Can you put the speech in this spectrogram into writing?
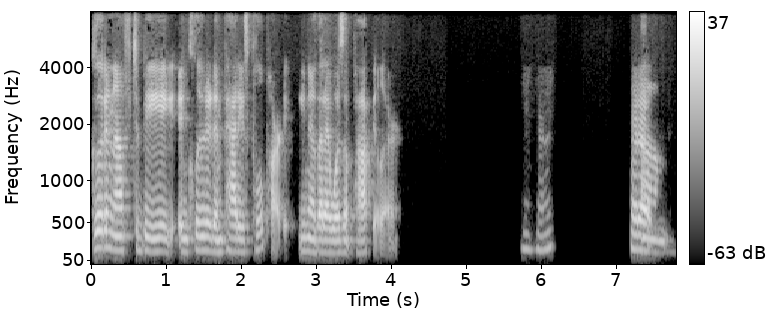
good enough to be included in Patty's pool party. You know, that I wasn't popular. Mm-hmm. What else? Um,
